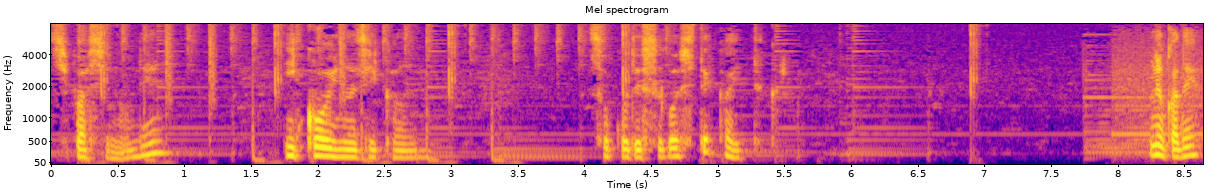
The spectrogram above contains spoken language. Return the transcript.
しばしのね憩いの時間そこで過ごして帰ってくる。なんかね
